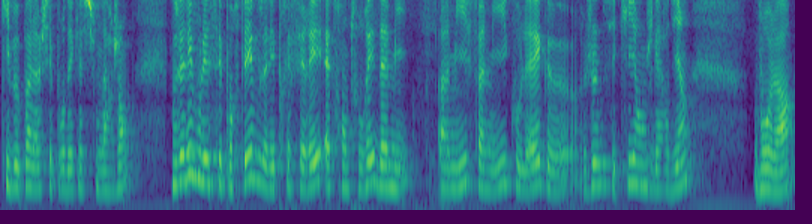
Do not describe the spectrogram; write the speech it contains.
qui veut pas lâcher pour des questions d'argent vous allez vous laisser porter vous allez préférer être entouré d'amis amis famille collègues euh, je ne sais qui ange gardien voilà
